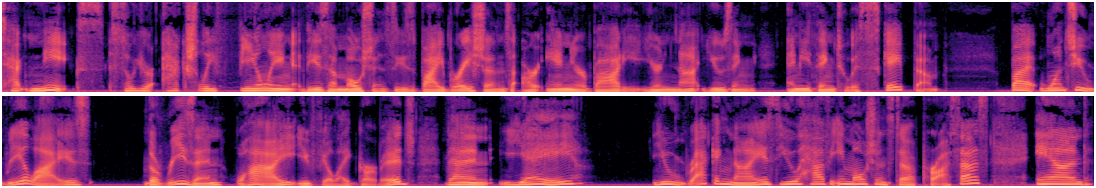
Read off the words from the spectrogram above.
techniques. So you're actually feeling these emotions, these vibrations are in your body. You're not using anything to escape them. But once you realize the reason why you feel like garbage, then yay, you recognize you have emotions to process. And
